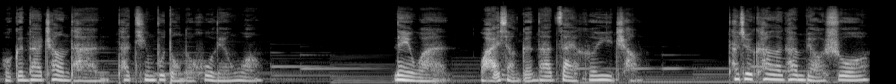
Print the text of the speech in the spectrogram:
我跟他畅谈他听不懂的互联网。那晚我还想跟他再喝一场，他却看了看表说：“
